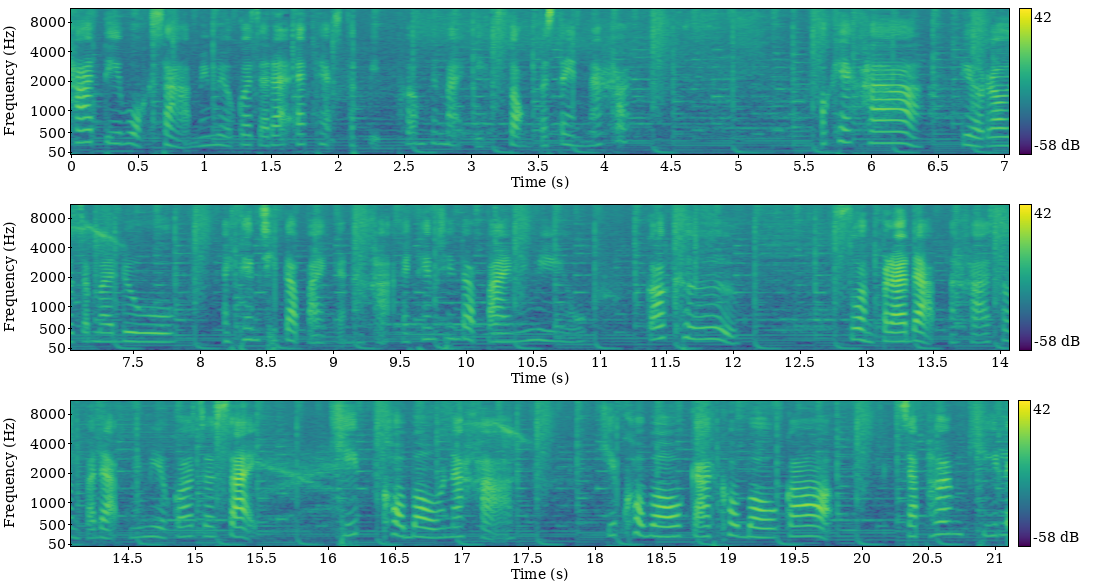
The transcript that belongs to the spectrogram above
ถ้าตีบวก3มิมิวก็จะได้ Attack Speed เพิ่มขึ้นมาอีก 2%นะคะ โอเคค่ะ เดี๋ยวเราจะมาดูไอเทมชิ้นต่อไปกันนะคะไอเทมชิ้นต่อไปไมิมิวก็คือ ส่วนประดับนะคะ ส่วนประดับไมิมิวก็จะใส่คลิปโคโบนะคะคลิปโคโบการ์ดโคโบก็จะเพิ่มคีเล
